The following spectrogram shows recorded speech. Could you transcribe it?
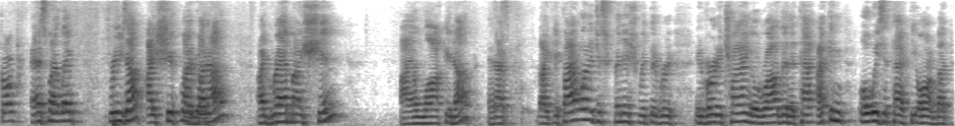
stop, As my leg frees up, I shift my Okay. butt out. I grab my shin. I lock it up, and I like if I want to just finish with the inverted triangle rather than attack. I can always attack the arm, but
